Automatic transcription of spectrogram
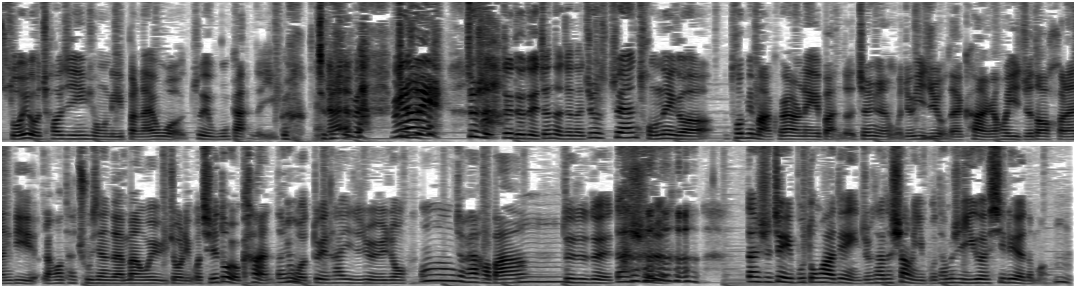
所有超级英雄里本来我最无感的一个，就是 really？就是对对对，真的真的，就是虽然从那个托比马奎尔那一版的真人我就一直有在看，然后一直到荷兰弟，然后他出现在漫威宇宙里，我其实都有看，但是我对他一直就有一种嗯，就还好吧，嗯。对对对，但是 但是这一部动画电影就是它的上一部，他们是一个系列的嘛，嗯，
